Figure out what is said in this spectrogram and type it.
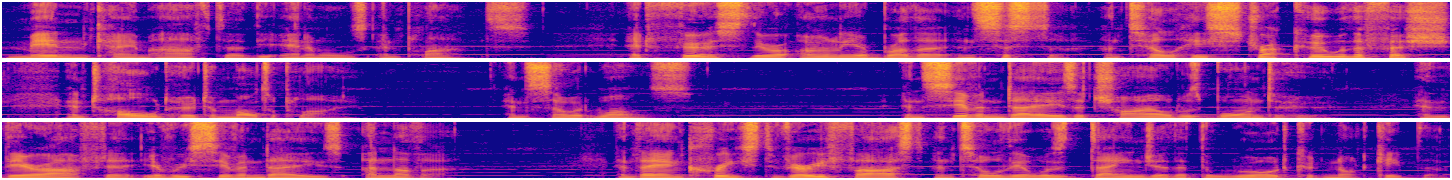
Men came after the animals and plants. At first, there were only a brother and sister, until he struck her with a fish and told her to multiply. And so it was. In seven days, a child was born to her, and thereafter, every seven days, another. And they increased very fast until there was danger that the world could not keep them.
